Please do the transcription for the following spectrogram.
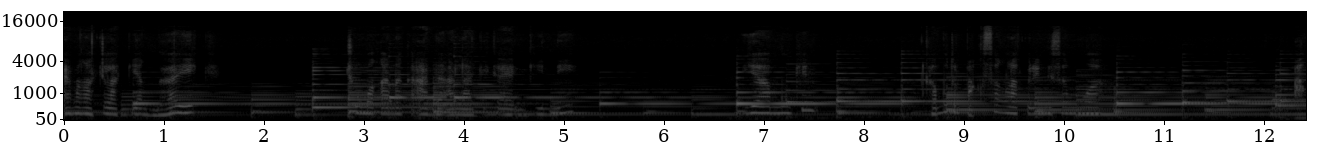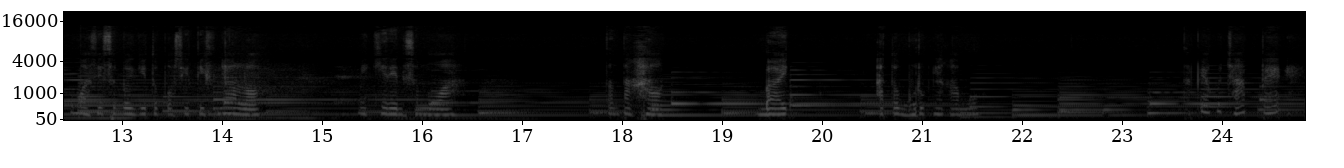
emang laki-laki yang baik. Cuma karena keadaan lagi kayak gini ya mungkin kamu terpaksa ngelakuin ini semua. Aku masih sebegitu positifnya loh mikirin semua tentang hal baik atau buruknya kamu. Tapi aku capek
